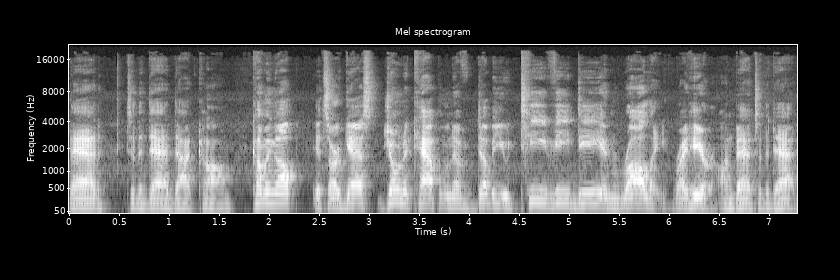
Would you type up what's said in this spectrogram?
badtothedad.com. Coming up, it's our guest, Jonah Kaplan of WTVD in Raleigh, right here on Bad to the Dad.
